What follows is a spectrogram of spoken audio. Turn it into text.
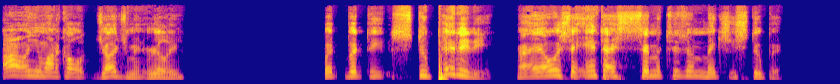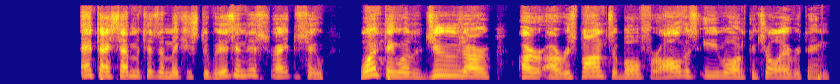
I don't even want to call it judgment, really. But but the stupidity, right? I always say anti-Semitism makes you stupid. Anti-Semitism makes you stupid, isn't this right? To say one thing, well, the Jews are are are responsible for all this evil and control everything,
